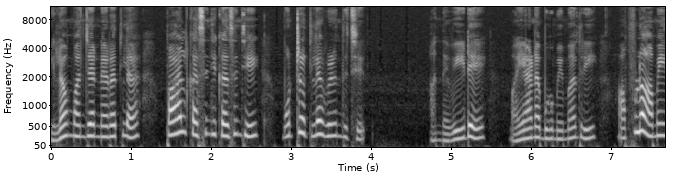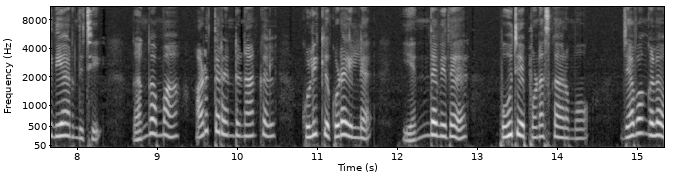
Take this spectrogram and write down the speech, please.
இளம் மஞ்சள் நிறத்தில் பால் கசிஞ்சு கசிஞ்சு முற்றத்தில் விழுந்துச்சு. அந்த வீடே மயான பூமி மாதிரி அவ்வளோ அமைதியாக இருந்துச்சு. கங்கம்மா அடுத்த ரெண்டு நாட்கள் குளிக்க கூட இல்லை. எந்தவித பூஜை புனஸ்காரமோ ஜெபங்களோ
